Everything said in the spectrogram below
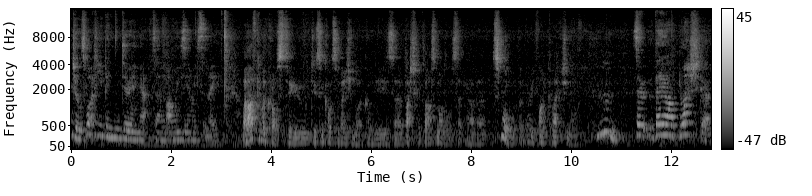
Jules, what have you been doing at um, our museum recently? Well, I've come across to do some conservation work on these uh, Blaschka glass models that you have a small but very fine collection of. Mm. So they are Blaschka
